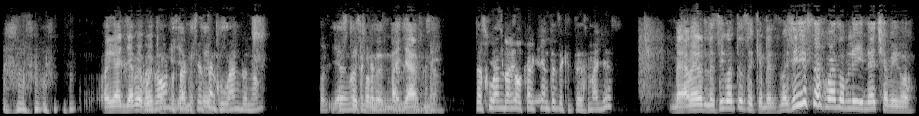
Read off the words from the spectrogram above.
Oigan, ya me voy Pues porque ya me estoy. están jugando, ¿no? Porque Ya estoy por desmayarme. ¿Estás jugando algo, Karki, antes de que te desmayes? A ver, les digo antes de que me. Sí, está jugando Bleeding amigo.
